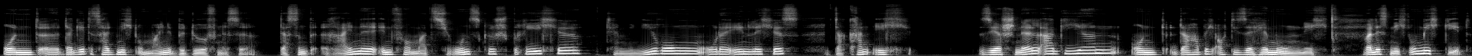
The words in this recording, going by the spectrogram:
und äh, da geht es halt nicht um meine Bedürfnisse. Das sind reine Informationsgespräche, Terminierungen oder ähnliches. Da kann ich sehr schnell agieren und da habe ich auch diese Hemmung nicht, weil es nicht um mich geht.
